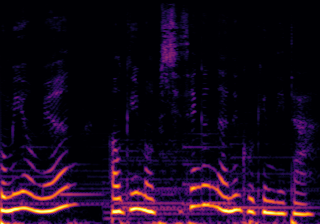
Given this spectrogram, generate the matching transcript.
봄이 오면 어김없이 생각나는 곡입니다.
